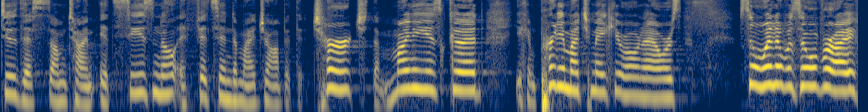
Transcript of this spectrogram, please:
do this sometime. It's seasonal. It fits into my job at the church. The money is good. You can pretty much make your own hours. So when it was over, I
